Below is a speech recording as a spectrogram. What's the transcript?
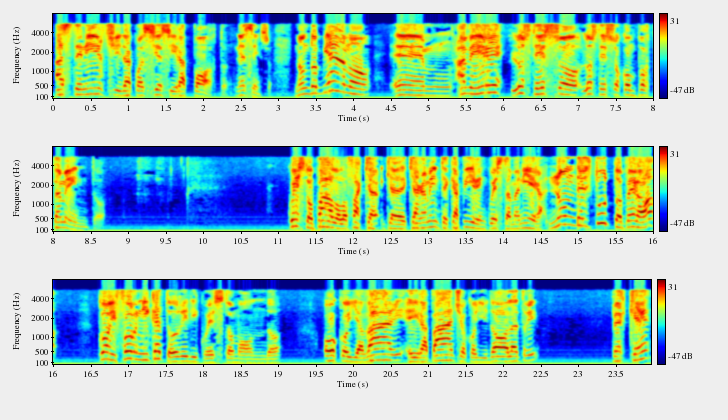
astenerci da qualsiasi rapporto, nel senso, non dobbiamo ehm, avere lo stesso, lo stesso comportamento. Questo Paolo lo fa chiaramente capire in questa maniera, non del tutto però coi fornicatori di questo mondo, o con gli avari e i rapaci o con gli idolatri, perché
